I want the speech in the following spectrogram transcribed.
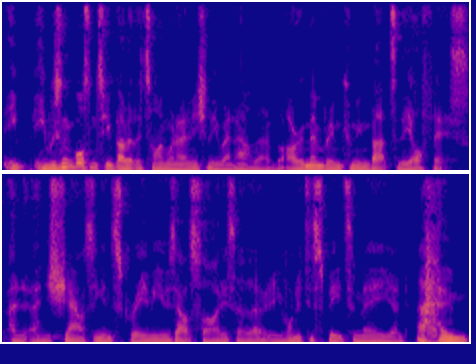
he he wasn't wasn't too bad at the time when I initially went out there, but I remember him coming back to the office and, and shouting and screaming. He was outside. He said uh, he wanted to speak to me, and um,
